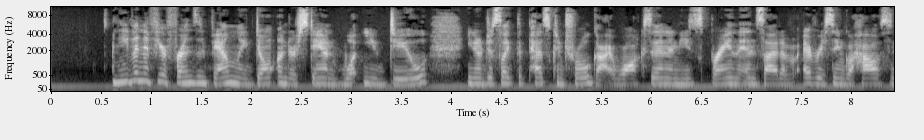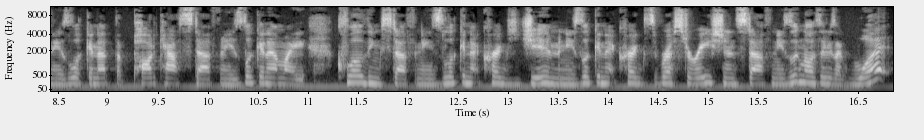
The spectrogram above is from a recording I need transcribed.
and even if your friends and family don't understand what you do, you know, just like the pest control guy walks in and he's spraying the inside of every single house and he's looking at the podcast stuff and he's looking at my clothing stuff and he's looking at Craig's gym and he's looking at Craig's restoration stuff and he's looking at all this stuff. He's like, what?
